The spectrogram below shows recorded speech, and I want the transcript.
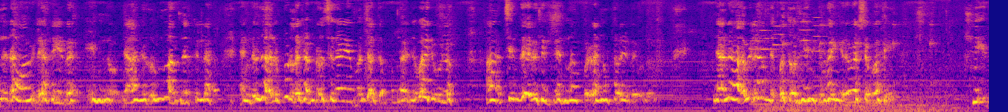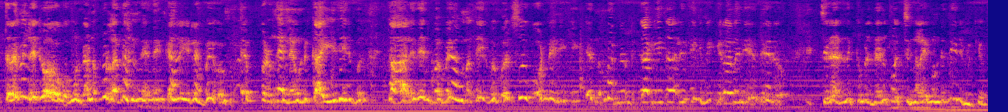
ഇന്ന് രാവിലെ അറിയണ. ഇന്നും ഞാനിതൊന്നും അറിഞ്ഞിട്ടില്ല. എന്റെ ചരപ്പുള്ള രണ്ടു ദിവസം കഴിയുമ്പോൾ ചക്കപ്പം കഴിഞ്ഞ് വരുമല്ലോ. ആ ചിന്തയിൽ നിൽക്കുന്നപ്പോഴാണ് പറയുന്നത്. ഞാൻ രാവിലെ വന്നപ്പോൾ തോന്നി എനിക്ക് ഭയങ്കര വിഷമായി ഇത്ര വലിയ രോഗം കൊണ്ടാണ് പിള്ളേർ തന്നെ എനിക്കറിയില്ല. എപ്പോഴും എന്നെ കൊണ്ട് കൈ തിരുമ്പ് കാൽ തിരുമ്പോ അമ്മ തിരുമ്പോ ഒരു സുഖമുണ്ട് എനിക്ക് എന്ന് പറഞ്ഞുകൊണ്ട് കൈ കാൽ തിരുമിക്കലാണ് ചെയ്തേരും ചില നിൽക്കുമ്പോഴത്തേനും കൊച്ചുങ്ങളെയും കൊണ്ട് തിരുമിക്കും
